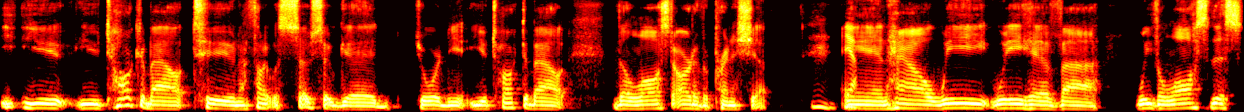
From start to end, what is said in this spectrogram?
you you you talked about too, and I thought it was so so good, Jordan. You, you talked about the lost art of apprenticeship Yeah. and how we we have uh, we've lost this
